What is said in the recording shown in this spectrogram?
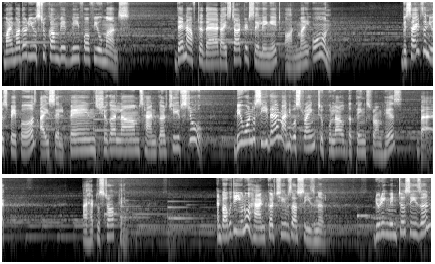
my mother used to come with me for a few months. Then, after that, I started selling it on my own. Besides the newspapers, I sell pens, sugar lumps, handkerchiefs too. Do you want to see them? And he was trying to pull out the things from his bag. I had to stop him. And Babuji, you know, handkerchiefs are seasonal. During winter season,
